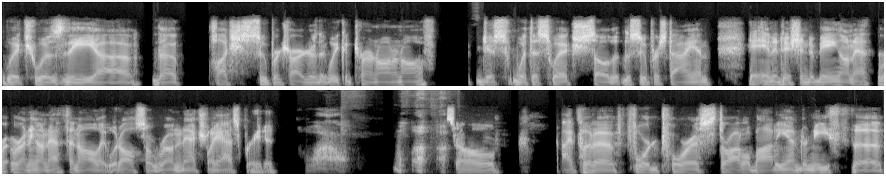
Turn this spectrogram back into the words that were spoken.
which was the uh, the clutch supercharger that we could turn on and off just with a switch. So that the Super Stallion, in addition to being on eth- running on ethanol, it would also run naturally aspirated. Wow. So I put a Ford Taurus throttle body underneath the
